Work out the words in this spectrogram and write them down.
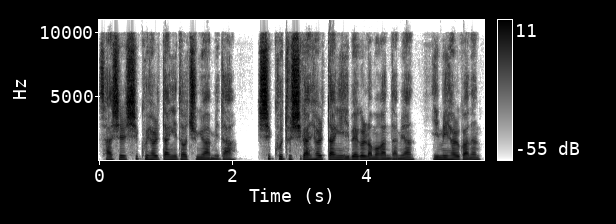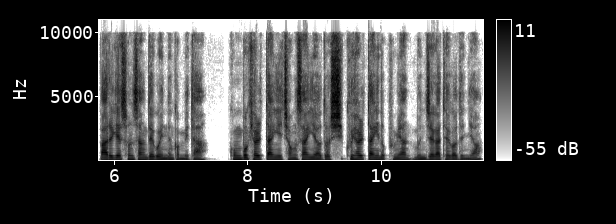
사실 식후 혈당이 더 중요합니다. 식후 2시간 혈당이 200을 넘어간다면 이미 혈관은 빠르게 손상되고 있는 겁니다. 공복 혈당이 정상이어도 식후 혈당이 높으면 문제가 되거든요.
